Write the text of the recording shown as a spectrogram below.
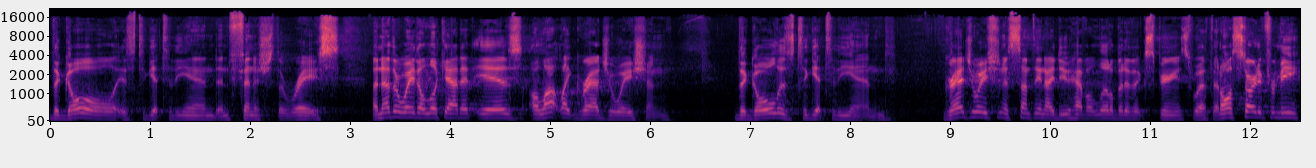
The goal is to get to the end and finish the race. Another way to look at it is a lot like graduation. The goal is to get to the end. Graduation is something I do have a little bit of experience with. It all started for me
